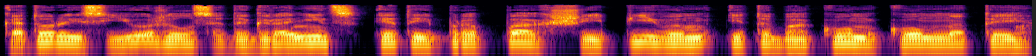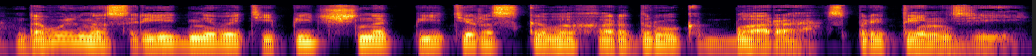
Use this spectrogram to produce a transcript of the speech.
который съежился до границ этой пропахшей пивом и табаком комнаты довольно среднего типично питерского хардрок-бара с претензией.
